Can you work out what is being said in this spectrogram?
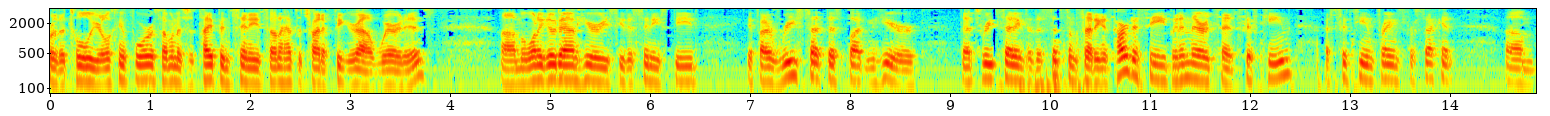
for the tool you're looking for. So I'm going to just type in Cine so I don't have to try to figure out where it is. Um, and when I go down here, you see the Cine speed. If I reset this button here, that's resetting to the system setting. It's hard to see, but in there it says 15. That's 15 frames per second. Um,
